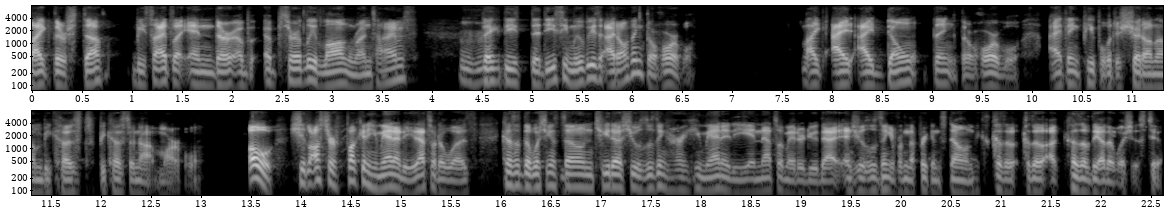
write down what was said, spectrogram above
like their stuff besides like and their ab- absurdly long run times. Mhm. the, the the DC movies, I don't think they're horrible. Like I I don't think they're horrible. I think people just shit on them because because they're not Marvel. Oh, she lost her fucking humanity. That's what it was. Because of the Wishing Stone Cheetah, she was losing her humanity, and that's what made her do that. And she was losing it from the freaking stone because of because of because of the other wishes too.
